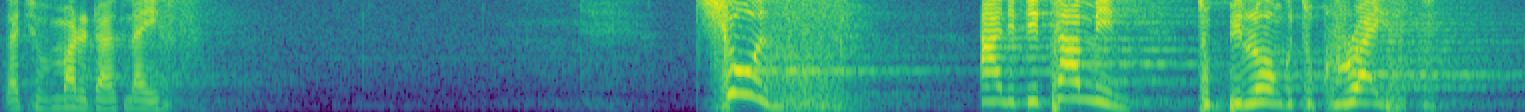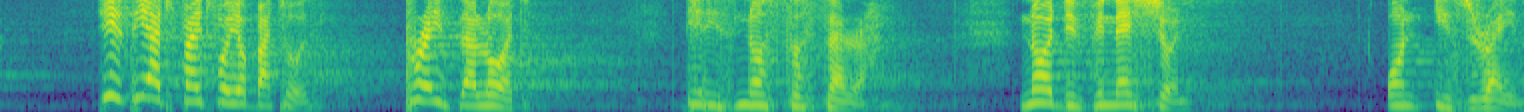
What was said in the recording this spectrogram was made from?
that you've married a knife. Choose and determine to belong to Christ. He's here to fight for your battles. Praise the Lord. There is no sorcerer, no divination on Israel.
